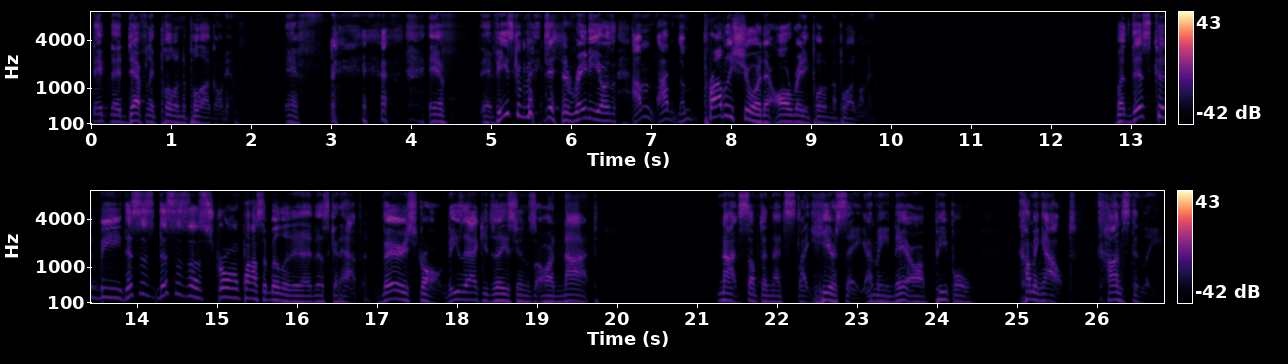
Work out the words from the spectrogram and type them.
they they're definitely pulling the plug on him. If if if he's convicted, the radios I'm, I'm I'm probably sure they're already pulling the plug on him. But this could be this is this is a strong possibility that this could happen. Very strong. These accusations are not not something that's like hearsay. I mean, there are people coming out constantly.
